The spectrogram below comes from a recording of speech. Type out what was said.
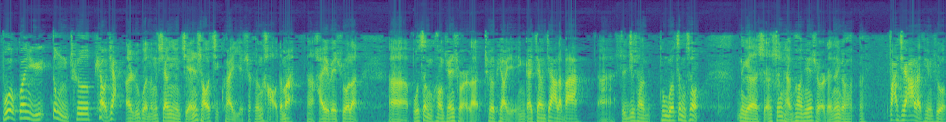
不过关于动车票价啊，如果能相应减少几块也是很好的嘛啊，还有一位说了。啊，不赠矿泉水了，车票也应该降价了吧？啊，实际上通过赠送，那个生生产矿泉水的那个发家了，听说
